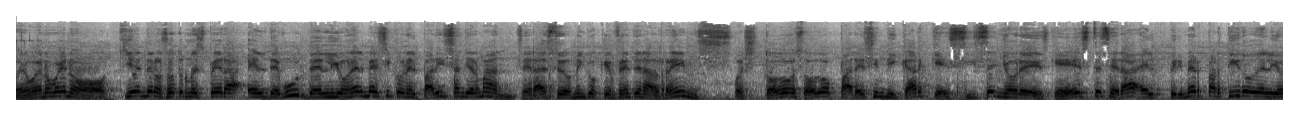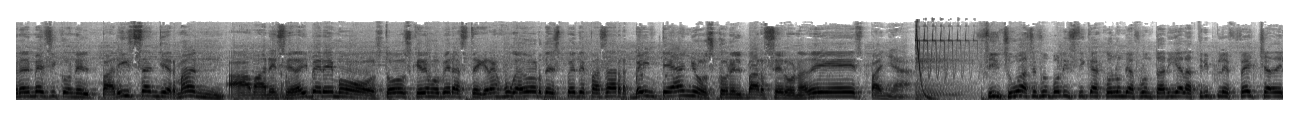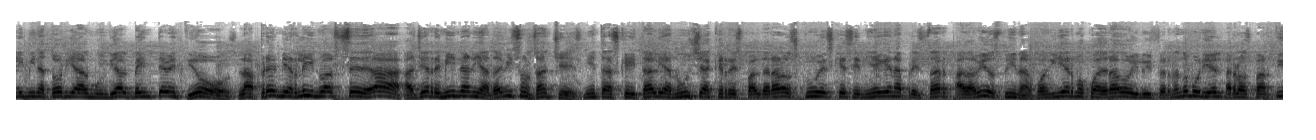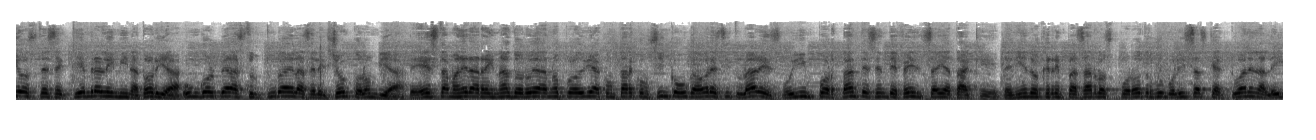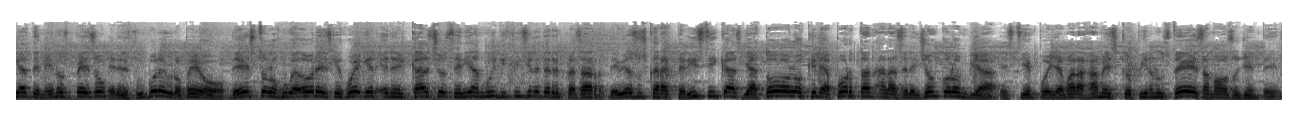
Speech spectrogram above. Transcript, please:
Bueno, bueno, bueno, ¿quién de nosotros no espera el debut de Lionel Messi con el Paris Saint Germain? ¿Será este domingo que enfrenten al Reims? Pues todo, todo parece indicar que sí, señores, que este será el primer partido de Lionel Messi con el Paris Saint Germain. Amanecerá y veremos. Todos queremos ver a este gran jugador después de pasar 20 años con el Barcelona de España. Sin su base futbolística, Colombia afrontaría la triple fecha de eliminatoria al Mundial 2022. La Premier League no accederá a Jerry Mina ni a Davison Sánchez, mientras que Italia anuncia que respaldará a los clubes que se nieguen a prestar a David Ospina, Juan Guillermo Cuadrado y Luis Fernando Muriel para los partidos de septiembre eliminatoria. Un golpe a la estructura de la selección Colombia. De esta manera, Reinaldo Rueda no podría contar con cinco jugadores titulares muy importantes en defensa y ataque, teniendo que reemplazarlos por otros futbolistas que actúan en las ligas de menos peso en el fútbol europeo de esto, los jugadores que jueguen en el calcio serían muy difíciles de reemplazar debido a sus características y a todo lo que le aportan a la selección Colombia. Es tiempo de llamar a James. ¿Qué opinan ustedes, amados oyentes?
